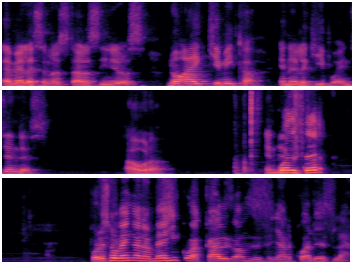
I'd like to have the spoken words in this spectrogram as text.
MLS en los Estados Unidos, no hay química en el equipo, ¿entiendes? Ahora. Puede ser, por eso vengan a México, acá les vamos a enseñar cuál es la,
